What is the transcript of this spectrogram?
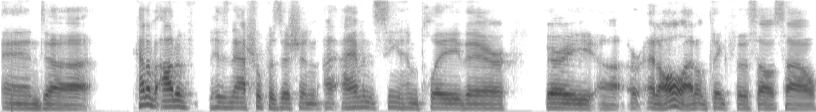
and uh kind of out of his natural position I, I haven't seen him play there very uh or at all I don't think for the Seleção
